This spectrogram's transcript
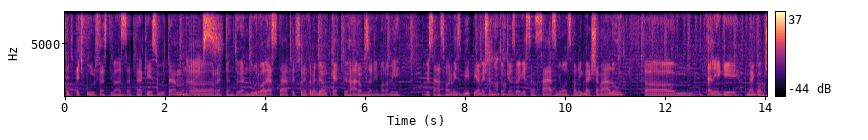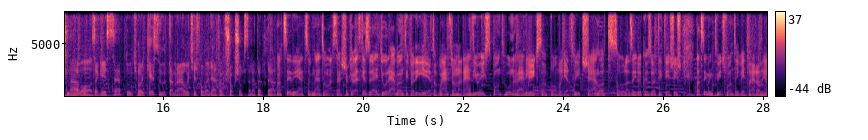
egy, egy full fesztivál szettel készültem. Nice. Rettentően durva lesz, tehát hogy szerintem egy olyan 2-3 zeném van, ami ami 130 BPM, és onnantól kezdve egészen 180-ig meg sem állunk. Um, eléggé meg van csinálva az egész szept, úgyhogy készültem rá, úgyhogy fogadjátok sok-sok szeretettel. A CD játszoknál a következő egy órában, ti pedig írjatok bátran a radiox.hu, a Radio X appon vagy a Twitch-en, ott szól az élő közvetítés is. A címünk twitch.tv per Radio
